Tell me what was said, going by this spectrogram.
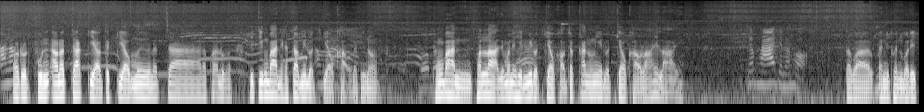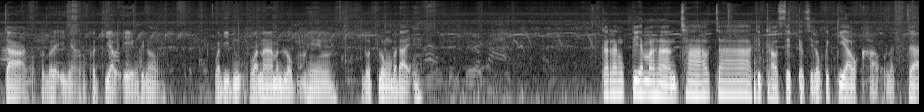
อันเอารถฟุนเอานะจ๊ะเกี่ยวแต่เกี่ยวมือนะจ๊ะแล้วก็รถที่จริงบ้านเนี่ยเขาเจ้ามีรถเกี่ยวเข่านะพี่น้อง ทั้งบ้านพอลายังไม่ได้เห็นมีรถเกี่ยวเข่าจักขั้นนี่รถเกี่ยวเข่าหลายหลายๆเจ้าพาจะนะพอ แต่ว่าอันนี้เพิ่นบ่ได้จ้างเพิ่นบ่ได้อีหยังเพิ่นเกี่ยวเองพี่น้องว่าดินว่าหน้ามันหล่มแหงลดลงบ่ได้กำลังเตรียมอาหารเช้าจ้ากินข้าวเสร็จกับสิลงไปเกี่ยวข้าวนะจ้า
